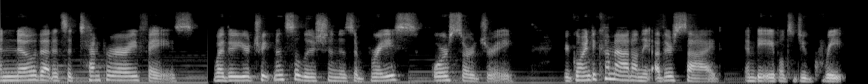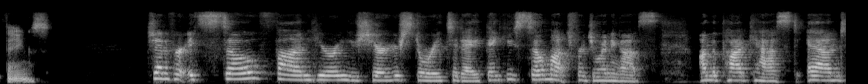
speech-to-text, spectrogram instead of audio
and know that it's a temporary phase. Whether your treatment solution is a brace or surgery, you're going to come out on the other side and be able to do great things. Jennifer, it's so fun hearing you share your story today. Thank you so much for joining us on the podcast. And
